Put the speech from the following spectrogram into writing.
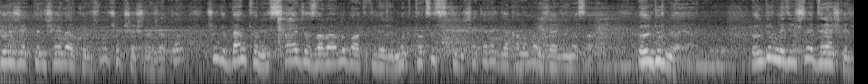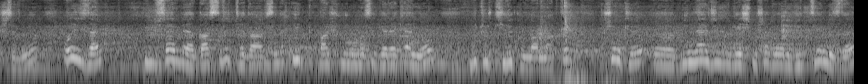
görecekleri şeyler konusunda çok şaşıracaklar. Çünkü bentonit sadece zararlı bakterileri mıknatıs gibi çekerek yakalama özelliğine sahip. Öldürmüyor yani. Öldürmediği için de direnç geliştirmiyor. O yüzden ülser veya gastrit tedavisinde ilk başvurulması gereken yol bu tür kili kullanmaktır. Çünkü e, binlerce yıl geçmişe doğru gittiğimizde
